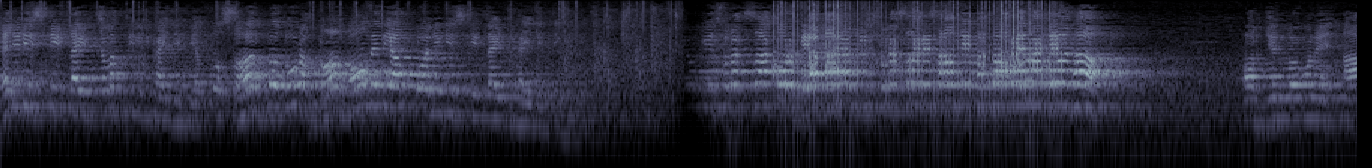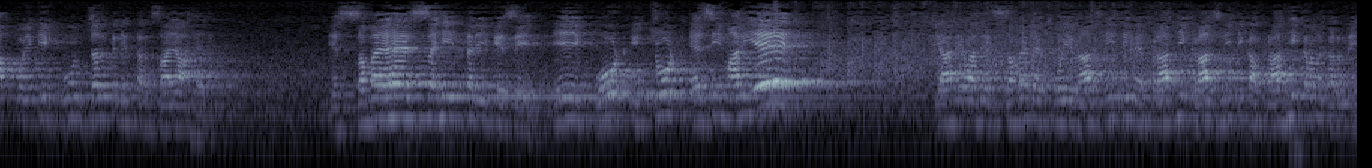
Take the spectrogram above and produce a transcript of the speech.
एलईडी स्ट्रीट लाइट चमकती हुई दिखाई देती है। तो शहर तो दूर, अब गाँव गाँव में भी आपको एलईडी स्ट्रीट लाइट दिखाई देती है। की सुरक्षा को और व्यापारियों की सुरक्षा के सामने खतरा पैदा किया था? और जिन लोगों ने आपको एक एक बूंद जल के लिए तरसाया है, ये समय है सही तरीके से। एक वोट की चोट ऐसी मारिए कि आने वाले समय में कोई राजनीति में आपराधिक राजनीति का प्राधिकरण करने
